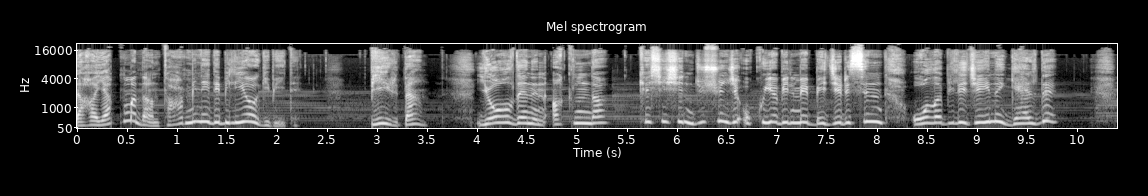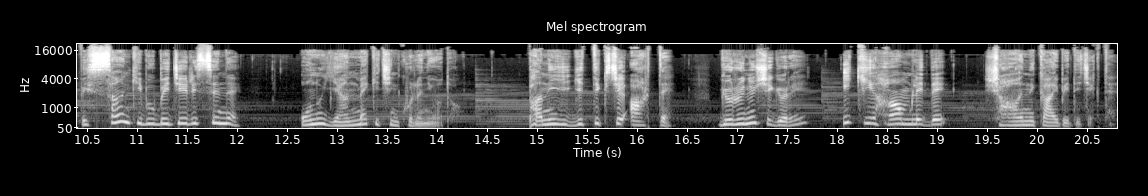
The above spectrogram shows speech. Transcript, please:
daha yapmadan tahmin edebiliyor gibiydi. Birden Yolden'in aklında keşişin düşünce okuyabilme becerisinin olabileceğini geldi ve sanki bu becerisini onu yenmek için kullanıyordu. Paniği gittikçe arttı. Görünüşe göre iki hamlede şahını kaybedecekti.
